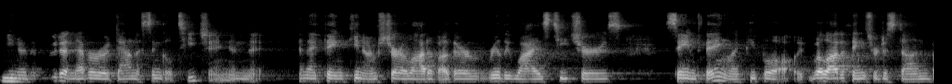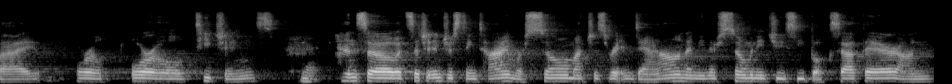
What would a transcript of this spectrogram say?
you know, hmm. the Buddha never wrote down a single teaching, and and I think you know, I'm sure a lot of other really wise teachers, same thing. Like people, a lot of things were just done by oral oral teachings. Yeah. And so it's such an interesting time where so much is written down. I mean, there's so many juicy books out there on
